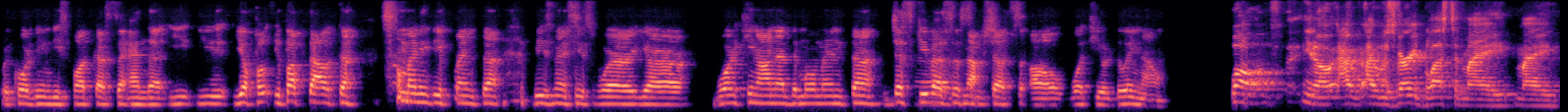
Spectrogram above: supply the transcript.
recording this podcast, and uh, you, you you you popped out uh, so many different uh, businesses where you're working on at the moment. just give us a snapshot of what you're doing now. Well, you know, I, I, was very blessed in my my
